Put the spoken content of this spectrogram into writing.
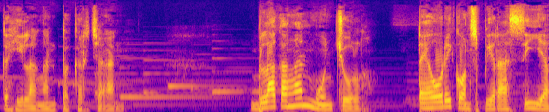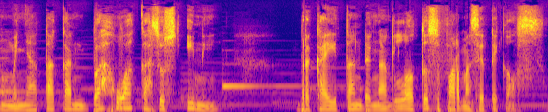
kehilangan pekerjaan. Belakangan muncul teori konspirasi yang menyatakan bahwa kasus ini berkaitan dengan Lotus Pharmaceuticals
